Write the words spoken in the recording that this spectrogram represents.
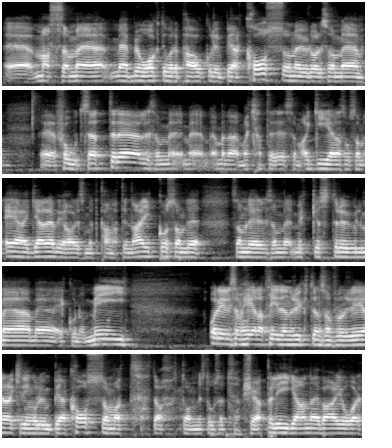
eh massa med, med bråk. Då var det PAOK Olympiakos och nu då liksom Eh, Eh, fortsätter det. Liksom, jag menar, man kan inte liksom, agera så som ägare. Vi har liksom ett Panathinaikos som det, som det är liksom mycket strul med, med ekonomi. Och det är liksom hela tiden rykten som florerar kring Olympiakos om att ja, de i stort sett köper ligan varje år.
